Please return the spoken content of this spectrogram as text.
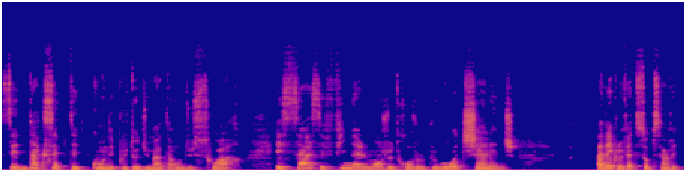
c'est d'accepter qu'on est plutôt du matin ou du soir. Et ça, c'est finalement, je trouve, le plus gros challenge. Avec le fait de s'observer.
